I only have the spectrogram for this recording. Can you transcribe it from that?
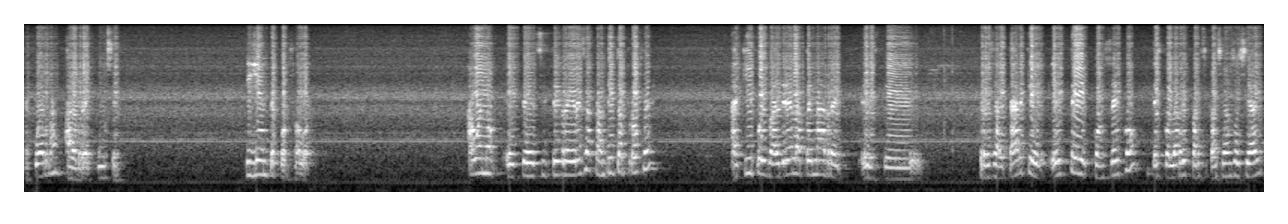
¿Se acuerdan? Al recuse. Siguiente, por favor. Ah, bueno, este, si te regresa tantito, profe, aquí pues valdría la pena este, resaltar que este Consejo Escolar de Participación Social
